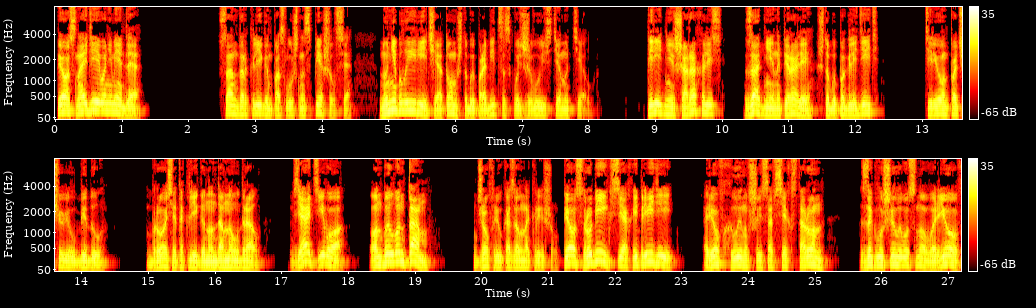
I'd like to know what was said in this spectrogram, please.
Пес, найди его немедля!» Сандер Клиган послушно спешился, но не было и речи о том, чтобы пробиться сквозь живую стену тел. Передние шарахались, задние напирали, чтобы поглядеть, Тирион почуял беду. «Брось это, Клиган, он давно удрал». «Взять его! Он был вон там!» Джоффри указал на крышу. «Пес, руби их всех и приведи!» Рев, хлынувший со всех сторон, заглушил его снова. Рев,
